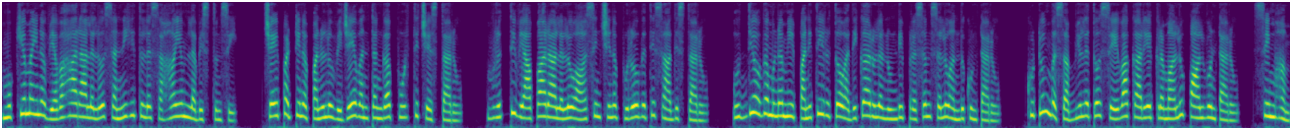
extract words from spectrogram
ముఖ్యమైన వ్యవహారాలలో సన్నిహితుల సహాయం లభిస్తుంది. చేపట్టిన పనులు విజయవంతంగా పూర్తి చేస్తారు. వృత్తి వ్యాపారాలలో ఆశించిన పురోగతి సాధిస్తారు. ఉద్యోగమున మీ పనితీరుతో అధికారుల నుండి ప్రశంసలు అందుకుంటారు. కుటుంబ సభ్యులతో సేవా కార్యక్రమాలు పాల్గొంటారు. సింహం.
